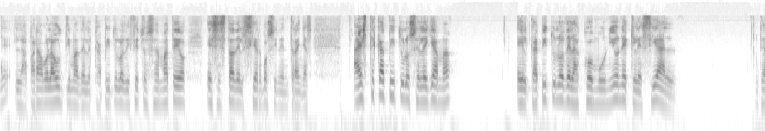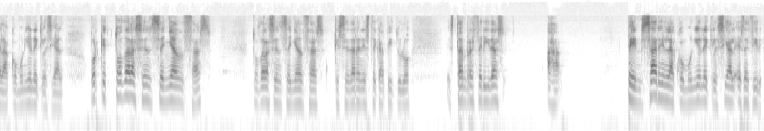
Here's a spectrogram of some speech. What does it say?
¿eh? la parábola última del capítulo 18 de San Mateo es esta del siervo sin entrañas. A este capítulo se le llama el capítulo de la comunión eclesial, de la comunión eclesial, porque todas las enseñanzas, todas las enseñanzas que se dan en este capítulo están referidas a pensar en la comunión eclesial, es decir,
